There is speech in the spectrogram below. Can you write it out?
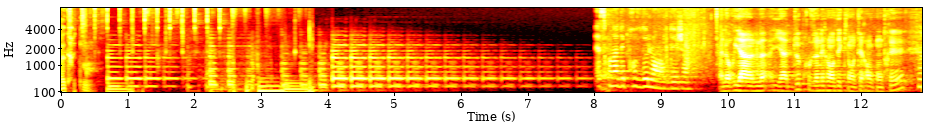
Recrutement. Est-ce qu'on a des profs de langue déjà? Alors, il y, a un- il y a deux profs de néerlandais qui ont été rencontrés. Ouais.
